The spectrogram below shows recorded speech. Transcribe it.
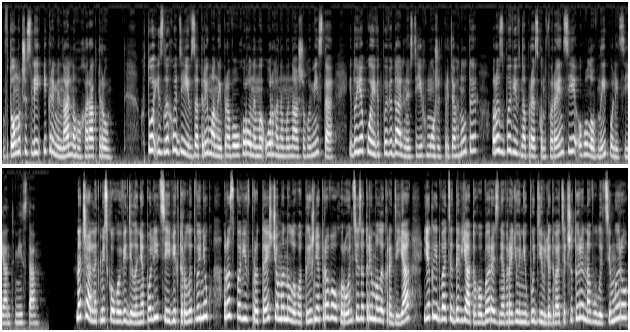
в тому числі і кримінального характеру. Хто із лиходіїв затриманий правоохоронними органами нашого міста і до якої відповідальності їх можуть притягнути, розповів на прес-конференції головний поліціянт міста. Начальник міського відділення поліції Віктор Литвинюк розповів про те, що минулого тижня правоохоронці затримали крадія, який 29 березня в районі будівлі 24 на вулиці Миру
